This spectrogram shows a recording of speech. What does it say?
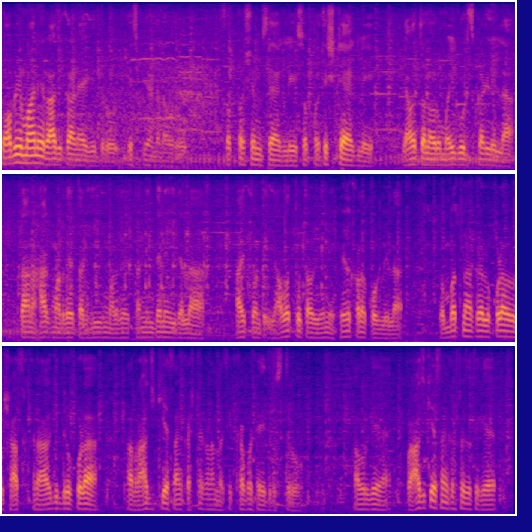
ಸ್ವಾಭಿಮಾನಿ ರಾಜಕಾರಣಿ ರಾಜಕಾರಣಿಯಾಗಿದ್ದರು ಎಸ್ ಪಿ ಅಣ್ಣನವರು. ಸ್ವಪ್ರಶಂಸೆ ಆಗಲಿ, ಸ್ವಪ್ರತಿಷ್ಠೆ ಆಗಲಿ ಯಾವತ್ತನವರು ಮೈಗೂಡಿಸ್ಕೊಳ್ಳಿಲ್ಲ. ತಾನು ಹಾಗೆ ಮಾಡಿದೆ, ತಾನು ಹೀಗೆ ಮಾಡಿದೆ, ತನ್ನಿಂದನೇ ಇದೆಲ್ಲ ಆಯಿತು ಅಂತ ಯಾವತ್ತೂ ತಾವು ಏನು ಹೇಳ್ಕೊಳಕ್ಕೆ ಹೋಗಲಿಲ್ಲ. ತೊಂಬತ್ನಾಲ್ಕರಲ್ಲೂ ಕೂಡ ಅವರು ಶಾಸಕರಾಗಿದ್ದರೂ ಕೂಡ ರಾಜಕೀಯ ಸಂಕಷ್ಟಗಳನ್ನು ಸಿಕ್ಕಾಪಟ್ಟೆ ಎದುರಿಸಿದ್ರು. ಅವ್ರಿಗೆ ರಾಜಕೀಯ ಸಂಕಷ್ಟ ಜೊತೆಗೆ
